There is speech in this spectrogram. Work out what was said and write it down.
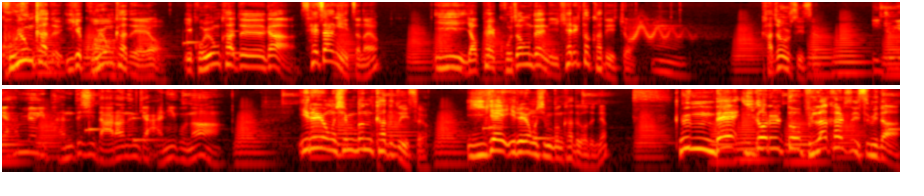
고용 카드 이게 고용 어. 카드예요. 이 고용 카드가 세 장이 있잖아요. 이 옆에 고정된 이 캐릭터 카드 있죠. 음. 가져올 수 있어요. 이 중에 한 명이 반드시 나라는 게 아니구나. 일회용 신분 카드도 있어요. 이게 일회용 신분 카드거든요. 근데 이거를 또 블락할 수 있습니다.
